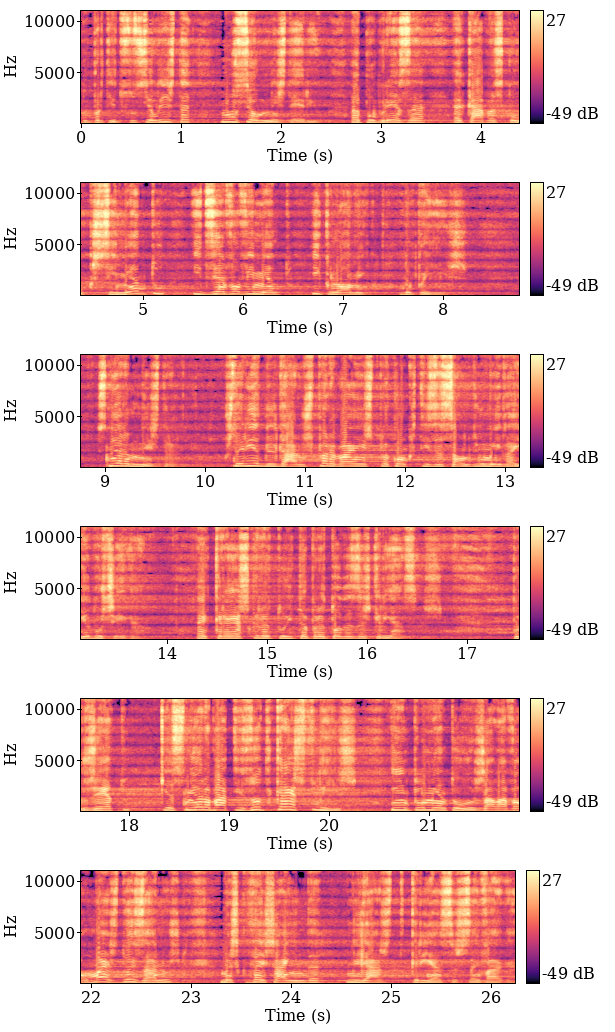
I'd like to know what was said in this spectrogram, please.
do Partido Socialista no seu Ministério. A pobreza acaba-se com o crescimento e desenvolvimento económico do país. Senhora Ministra, gostaria de lhe dar os parabéns pela concretização de uma ideia do Chega, a creche gratuita para todas as crianças. Projeto que a senhora batizou de creche feliz e implementou já lá vão mais de dois anos, mas que deixa ainda milhares de crianças sem vaga.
